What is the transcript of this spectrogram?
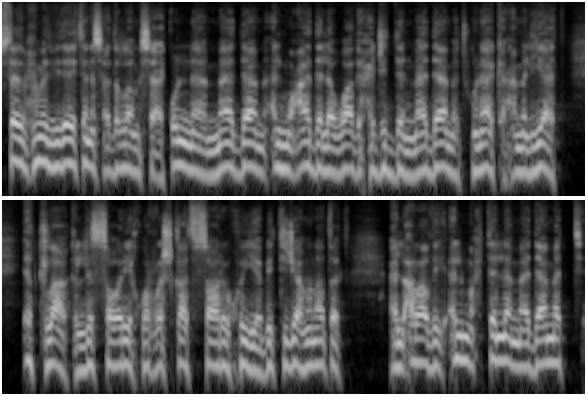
أستاذ محمد بداية أسعد الله مساءك. قلنا ما دام المعادلة واضحة جدا ما دامت هناك عمليات إطلاق للصواريخ والرشقات الصاروخية باتجاه مناطق الأراضي المحتلة ما دامت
